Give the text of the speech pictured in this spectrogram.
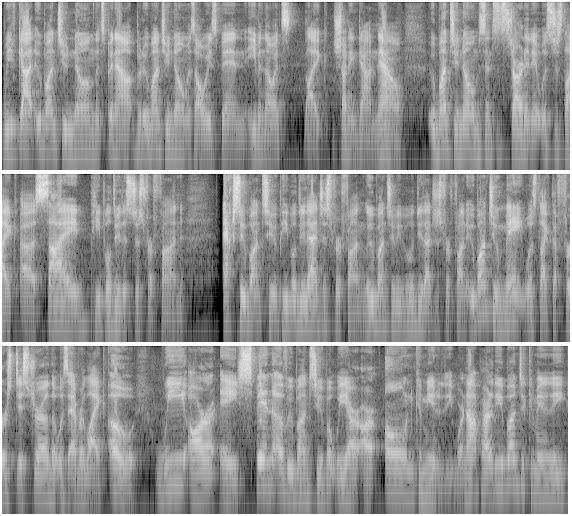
we've got Ubuntu Gnome that's been out, but Ubuntu Gnome has always been, even though it's like shutting down now, Ubuntu Gnome since it started, it was just like a side. People do this just for fun. Xubuntu, people do that just for fun. Lubuntu, people do that just for fun. Ubuntu Mate was like the first distro that was ever like, oh, we are a spin of Ubuntu, but we are our own community. We're not part of the Ubuntu community.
